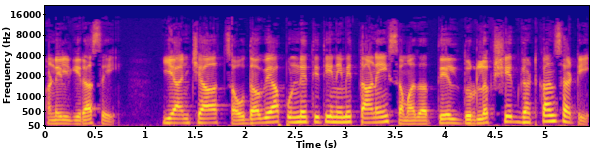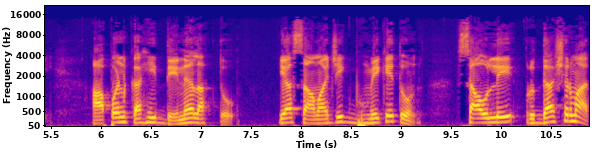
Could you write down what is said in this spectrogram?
अनिल गिरासे यांच्या चौदाव्या पुण्यतिथी निमित्ताने समाजातील दुर्लक्षित घटकांसाठी आपण काही देणं लागतो या सामाजिक भूमिकेतून सावली वृद्धाश्रमात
